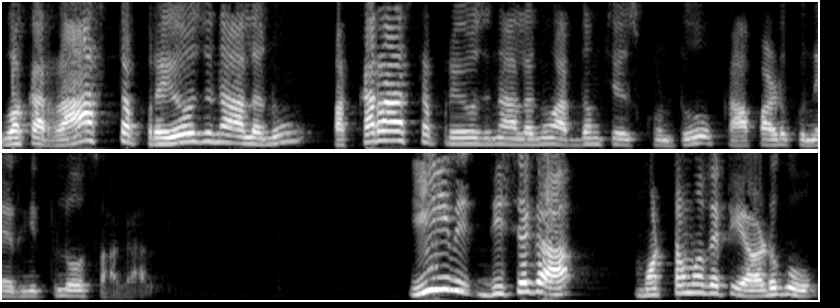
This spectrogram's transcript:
ఒక రాష్ట్ర ప్రయోజనాలను పక్క రాష్ట్ర ప్రయోజనాలను అర్థం చేసుకుంటూ కాపాడుకునే రీతిలో సాగాలి. ఈ దిశగా మొట్టమొదటి అడుగు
